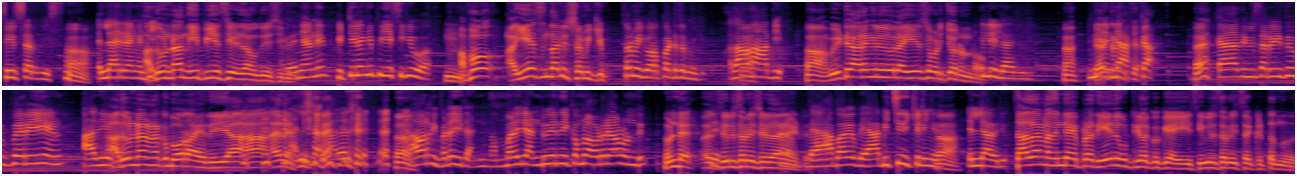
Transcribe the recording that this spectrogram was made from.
സിവിൽ സർവീസ് എല്ലാരും എല്ലാവരും അങ്ങനെ അതുകൊണ്ടാണ് നീ പി എസ് സി എഴുതാൻ ഉദ്ദേശിക്കുന്നത്? ഞാൻ കിട്ടിയില്ലെങ്കിൽ പി എസ് സിക്ക് പോവാ. അപ്പോ ഐ എസ് എന്തായാലും ശ്രമിക്കും. ശ്രമിക്കും ഉറപ്പായിട്ട് ശ്രമിക്കും. അതാണ് ആദ്യം. വീട്ടിൽ ആരെങ്കിലും ഇതുപോലെ ഐ എസ് പഠിച്ചവരുണ്ടോ? ഇല്ല ഇല്ല എന്റെ അക്ക. ഏ? അക്ക സിവിൽ സർവീസ് പ്രിപ്പയർ ചെയ്യാണ് ആദ്യം അതുകൊണ്ടാണ് നിനക്ക് ബോറായത്. പറഞ്ഞു ഇവിടെ നമ്മൾ രണ്ടുപേര് നിൽക്കുമ്പോൾ അവിടെ ഒരാളുണ്ട്. ഉണ്ട്. സിവിൽ സർവീസ് എഴുതാനായിട്ട്. വ്യാപ വ്യാപിച്ച് നിൽക്കണെങ്കിൽ എല്ലാവരും. സാധാരണ നിന്റെ അഭിപ്രായത്തിൽ ഏത് കുട്ടികൾക്കൊക്കെ ഈ സിവിൽ സർവീസ് കിട്ടുന്നത്?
